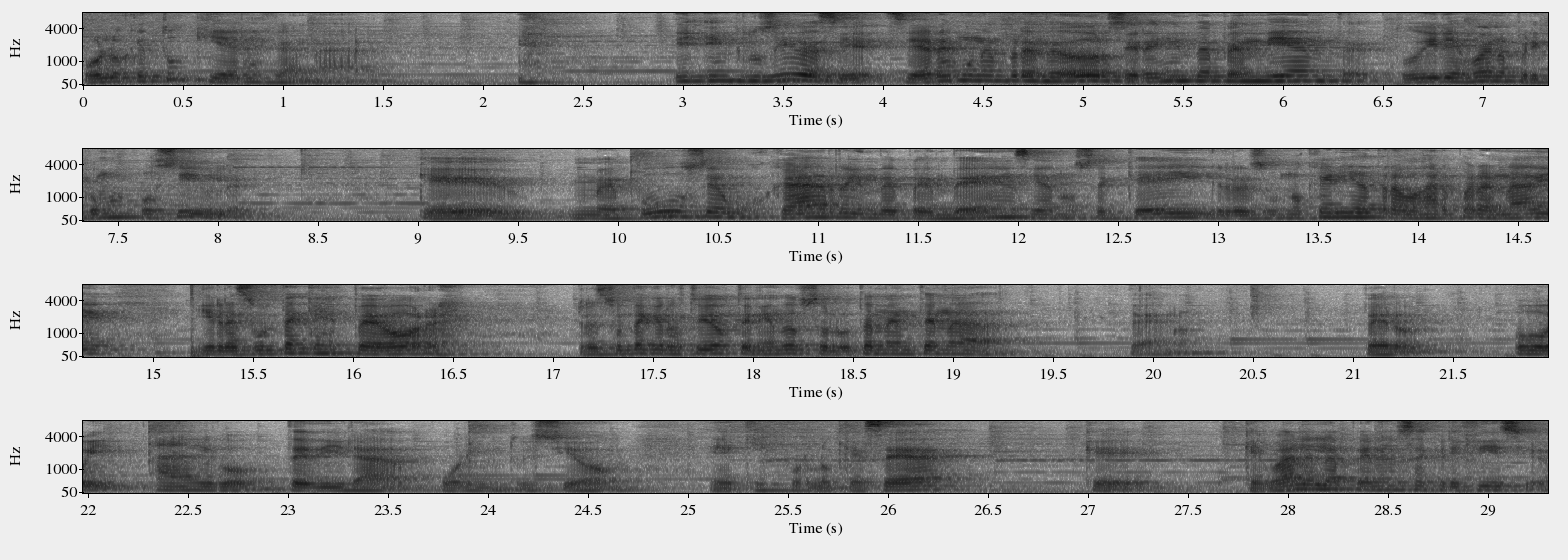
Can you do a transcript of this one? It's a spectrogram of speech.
o lo que tú quieres ganar. Inclusive si, si eres un emprendedor, si eres independiente, tú dirías, bueno, pero ¿y cómo es posible? Que me puse a buscar independencia, no sé qué, y no quería trabajar para nadie, y resulta que es peor, resulta que no estoy obteniendo absolutamente nada. Bueno, pero hoy algo te dirá por intuición, X, por lo que sea, que, que vale la pena el sacrificio,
